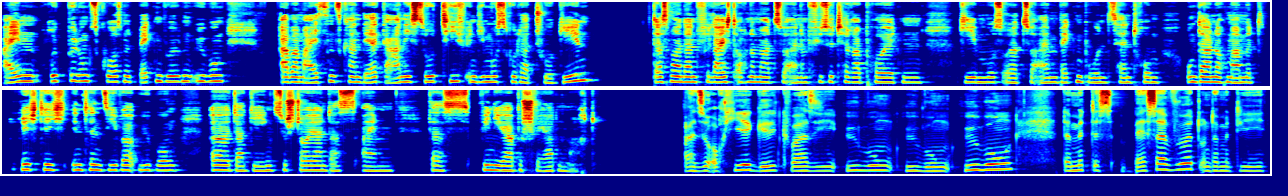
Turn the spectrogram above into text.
ein Rückbildungskurs mit Beckenbodenübung, aber meistens kann der gar nicht so tief in die Muskulatur gehen, dass man dann vielleicht auch nochmal zu einem Physiotherapeuten geben muss oder zu einem Beckenbodenzentrum, um da nochmal mit richtig intensiver Übung äh, dagegen zu steuern, dass einem das weniger Beschwerden macht. Also auch hier gilt quasi Übung, Übung, Übung, damit es besser wird und damit die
